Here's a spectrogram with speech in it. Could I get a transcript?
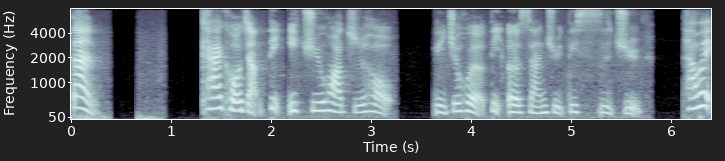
但开口讲第一句话之后，你就会有第二三句、第四句，他会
